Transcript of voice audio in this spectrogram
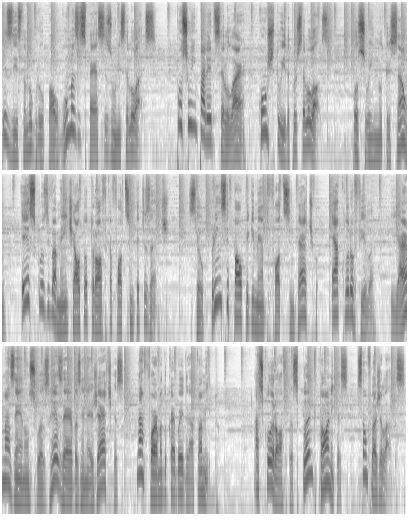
exista no grupo algumas espécies unicelulares. Possuem parede celular constituída por celulose. Possuem nutrição exclusivamente autotrófica fotossintetizante. Seu principal pigmento fotossintético é a clorofila e armazenam suas reservas energéticas na forma do carboidrato amido. As clorófitas planctônicas são flageladas.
